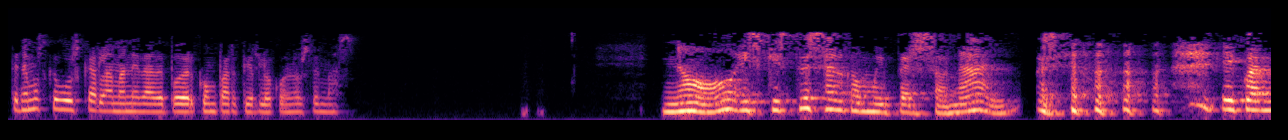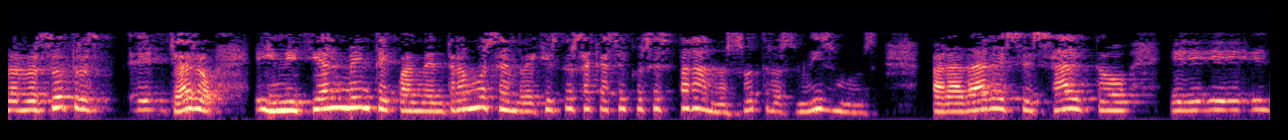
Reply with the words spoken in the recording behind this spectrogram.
tenemos que buscar la manera de poder compartirlo con los demás? No, es que esto es algo muy personal. y cuando nosotros, eh, claro, inicialmente cuando entramos en registros acásicos es para nosotros mismos, para dar ese salto, eh, eh,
